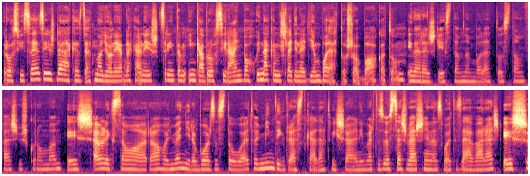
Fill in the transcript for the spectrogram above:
rossz visszajelzést, de elkezdett nagyon érdekelni, és szerintem inkább rossz irányba, hogy nekem is legyen egy ilyen balettosabb alkatom. Én eresgéztem, nem balettoztam felsőskoromban, és emlékszem arra, hogy mennyire borzasztó volt, hogy mindig dresszt kellett viselni, mert az összes versenyen ez volt az elvárás, és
